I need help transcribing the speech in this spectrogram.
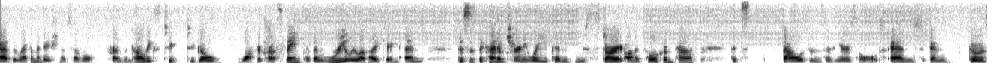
at the recommendation of several friends and colleagues, to, to go walk across Spain because I really love hiking. And this is the kind of journey where you can you start on a pilgrim path that's thousands of years old and and goes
